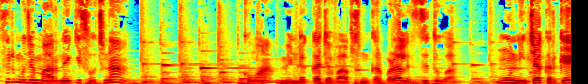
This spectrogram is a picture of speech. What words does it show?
फिर मुझे मारने की सोचना। कुआ मेंढक का जवाब सुनकर बड़ा लज्जित हुआ। मुँह नीचा करके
